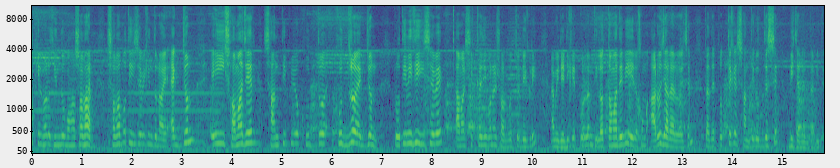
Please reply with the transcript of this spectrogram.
অখিল ভারত হিন্দু মহাসভার সভাপতি হিসেবে কিন্তু নয়, একজন এই সমাজের শান্তিপ্রিয়, ক্ষুদ্র ক্ষুদ্র একজন প্রতিনিধি হিসেবে আমার শিক্ষা জীবনের সর্বোচ্চ ডিগ্রি আমি ডেডিকেট করলাম। তিলোত্তমা দেবী, এরকম আরও যারা রয়েছেন, তাদের প্রত্যেকের শান্তির উদ্দেশ্যে বিচারের দাবিতে।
